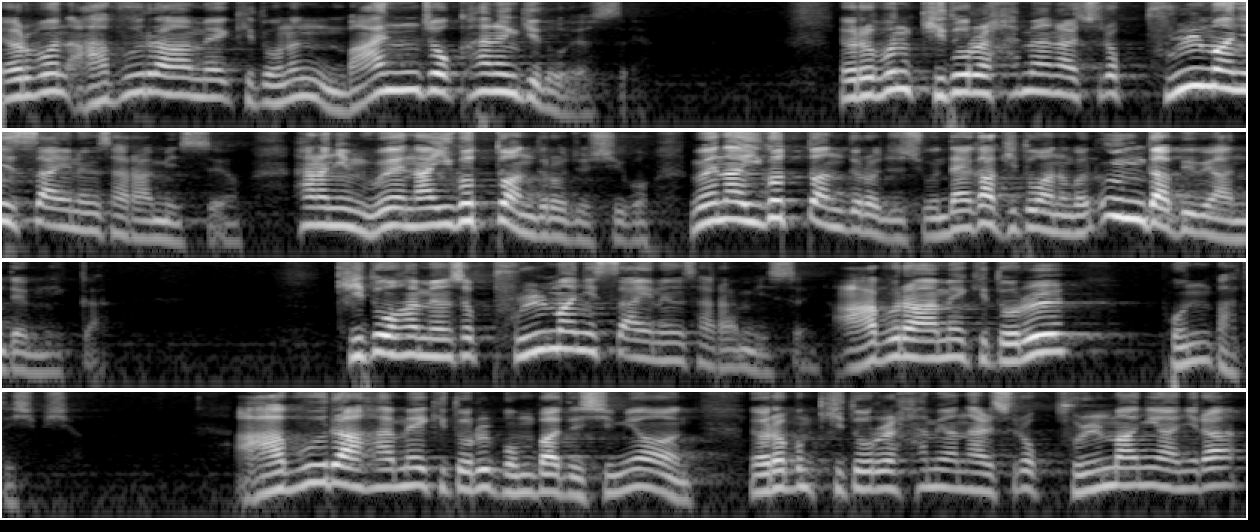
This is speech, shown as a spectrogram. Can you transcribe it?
여러분, 아브라함의 기도는 만족하는 기도였어요. 여러분, 기도를 하면 할수록 불만이 쌓이는 사람이 있어요. 하나님, 왜 나 이것도 안 들어주시고, 왜 나 이것도 안 들어주시고, 내가 기도하는 건 응답이 왜 안 됩니까? 기도하면서 불만이 쌓이는 사람이 있어요. 아브라함의 기도를 본받으십시오. 아브라함의 기도를 본받으시면 여러분 기도를 하면 할수록 불만이 아니라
